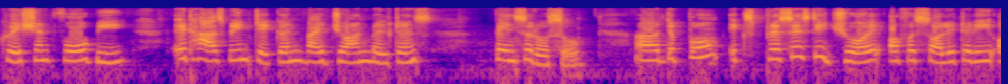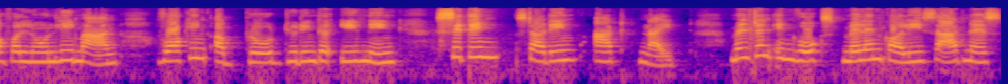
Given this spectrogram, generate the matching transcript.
question 4b, it has been taken by John Milton's Penseroso. Uh, the poem expresses the joy of a solitary, of a lonely man walking abroad during the evening, sitting, studying at night. Milton invokes melancholy, sadness,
